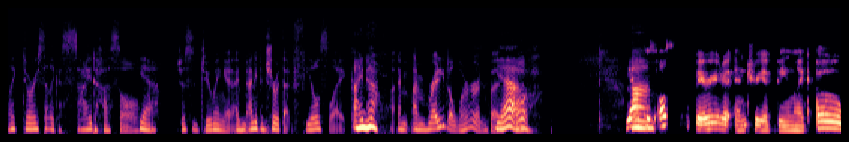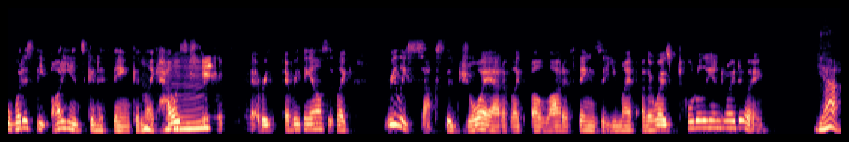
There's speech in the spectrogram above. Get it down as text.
like Doree said, like a side hustle. Yeah. Just doing it. I'm not even sure what that feels like. I know. I'm I'm ready to learn, but Yeah. ugh. Yeah, because Um, also the barrier to entry of being like, oh, what is the audience going to think? And like, how is this Mhm. going to compare to every, everything else? It like really sucks the joy out of like a lot of things that you might otherwise totally enjoy doing. Yeah.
